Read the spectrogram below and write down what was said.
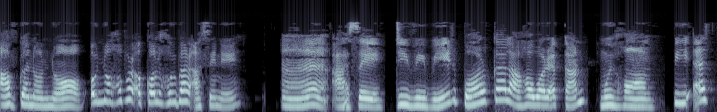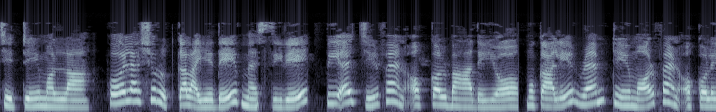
আফগানৰ ন অন্য খবৰ অকল হইবাৰ আছেনে? আহ, আছে। টিভিবিৰ বৰকালা খবৰ একান মুই হম। পি এইচ জি টি মল্লা পয়লা শুরুত কালাইয়ে দে মেসিরে পি এইচ জিৰ ফেন অকল বাদে মোকালি ৰেম টিমৰ অকলে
